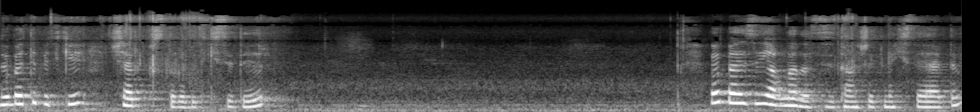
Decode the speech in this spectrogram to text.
Növbəti bitki şərq fıstığı bitkisidir. Və bəzi yağlarla sizi tanış etmək istəyərdim.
